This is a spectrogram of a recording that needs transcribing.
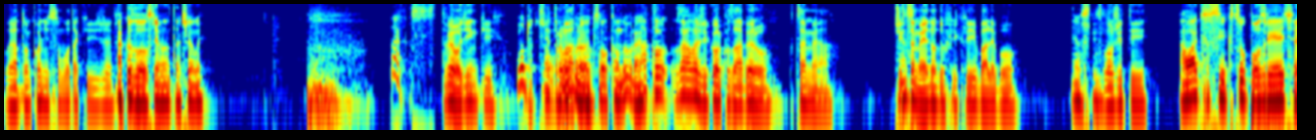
Len na tom koni som bol taký, že... Ako dlho ste ho natáčali? Tak dve hodinky. No tak celkom dobré, to. celkom dobré. Ako záleží, koľko záberov chceme a či Jasne. chceme jednoduchý klip, alebo Jasne. zložitý. Ale ak si chcú pozrieť eh,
